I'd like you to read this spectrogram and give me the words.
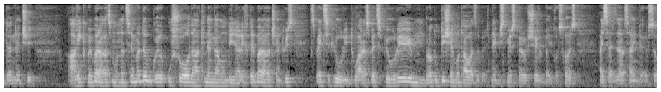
ინტერნეტში აღიქმება რაღაც მონაცემა და უკვე უშუალოდ აქედან გამომდინარე ხდება რაღაც შენთვის სპეციფიური თუ არასპეციფიური პროდუქტის შემოთავაზება. ნებისმიერ სფეროში შეიძლება იყოს, ხო ეს? აი ეს არის ძალიან საინტერესო.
